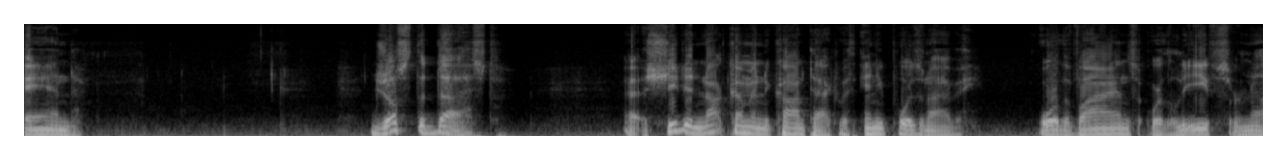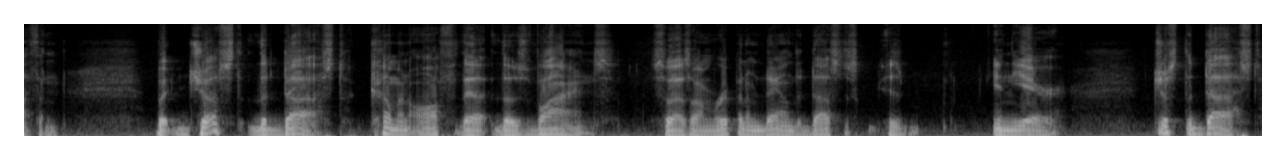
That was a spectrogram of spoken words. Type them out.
and just the dust uh, she did not come into contact with any poison ivy, or the vines, or the leaves, or nothing, but just the dust coming off the, those vines. So as I'm ripping them down, the dust is, is in the air. Just the dust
